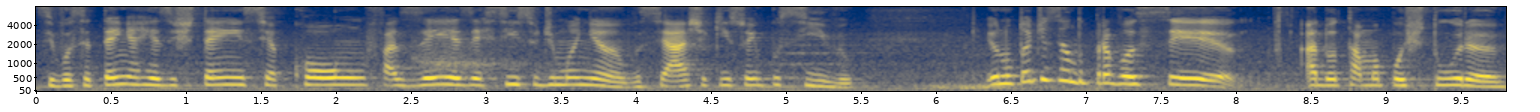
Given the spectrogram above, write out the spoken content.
se você tem a resistência com fazer exercício de manhã, você acha que isso é impossível. Eu não estou dizendo para você adotar uma postura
